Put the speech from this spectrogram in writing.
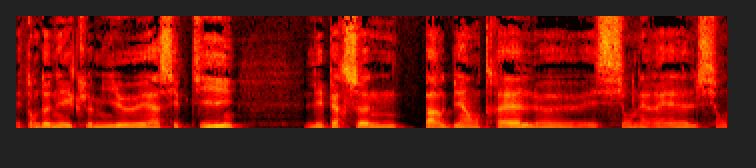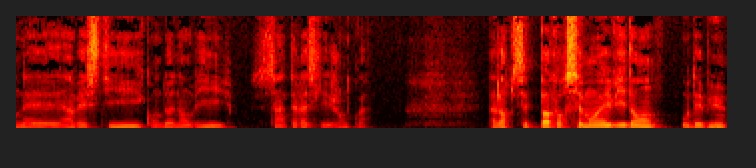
Étant donné que le milieu est assez petit, les personnes parlent bien entre elles, euh, et si on est réel, si on est investi, qu'on donne envie, ça intéresse les gens, quoi. Alors, c'est pas forcément évident au début,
